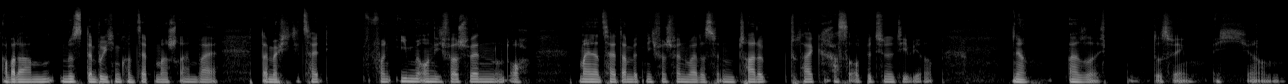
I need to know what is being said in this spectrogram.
Aber da müsst ihr dann wirklich ein Konzept mal schreiben, weil da möchte ich die Zeit von ihm auch nicht verschwenden und auch meine Zeit damit nicht verschwenden, weil das eine total, total krasse Opportunity wäre. Ja, also ich, deswegen, ich ähm,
